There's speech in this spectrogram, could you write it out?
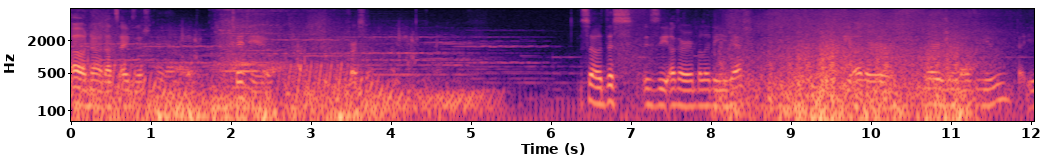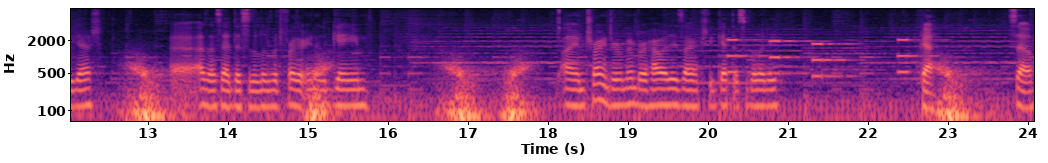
Oh no, that's exit. Continue. First one. So this is the other ability you get. The other version of you that you get. Uh, as I said, this is a little bit further into the game. I'm trying to remember how it is I actually get this ability. Okay. So.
